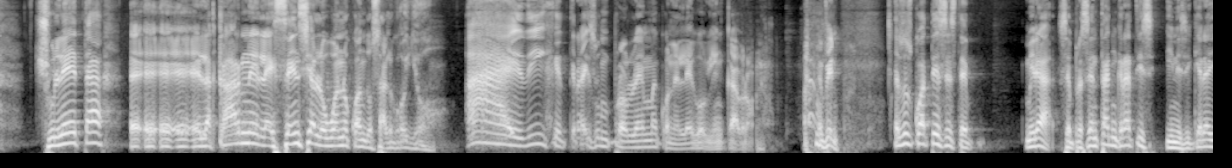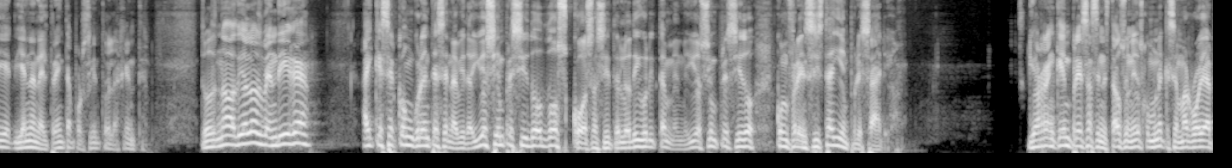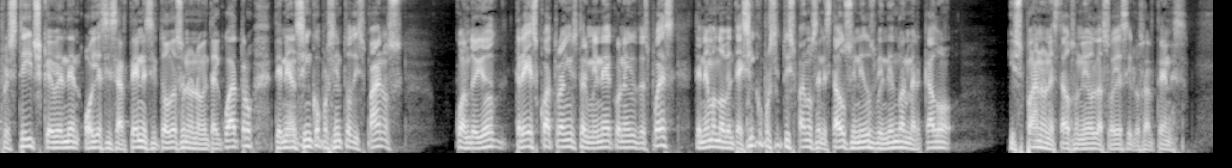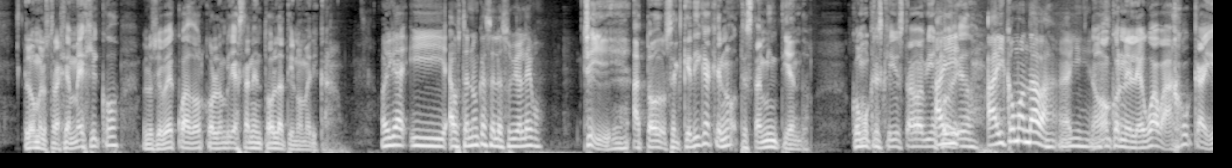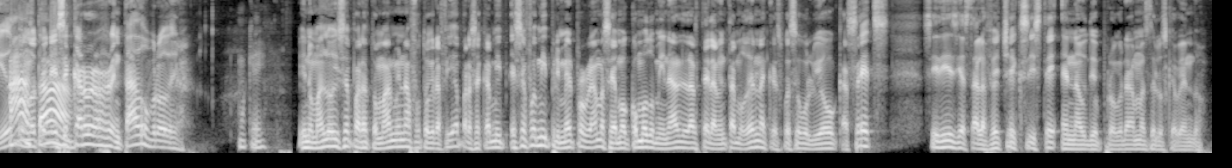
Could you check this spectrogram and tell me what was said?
chuleta, eh, eh, eh, la carne, la esencia, lo bueno cuando salgo yo. Ay, dije, traes un problema con el ego bien cabrón. En fin, esos cuates, este, mira, se presentan gratis y ni siquiera lle- llenan el 30% de la gente. Entonces, no, Dios los bendiga. Hay que ser congruentes en la vida. Yo siempre he sido dos cosas, y te lo digo ahorita mismo. Yo siempre he sido conferencista y empresario. Yo arranqué empresas en Estados Unidos como una que se llama Royal Prestige, que venden ollas y sartenes y todo eso en el 94. Tenían 5% de hispanos. Cuando yo 3, 4 años terminé con ellos después, tenemos 95% de hispanos en Estados Unidos vendiendo al mercado hispano en Estados Unidos las ollas y los sartenes. Luego me los traje a México, me los llevé a Ecuador, Colombia, ya están en toda Latinoamérica. Oiga, ¿y a usted nunca se le subió el ego? Sí, a todos. El que diga que no, te está mintiendo. ¿Cómo crees que yo estaba bien Ahí, jodido? ahí cómo andaba. Ahí. No, con el ego abajo, caído. Ah, no estaba- tenía- ese carro era rentado, brother. Ok. Y nomás lo hice para tomarme una fotografía, para sacar mi... Ese fue mi primer programa, se llamó Cómo dominar el arte de la venta moderna, que después se volvió cassettes, CDs y hasta la fecha existe en audioprogramas de los que vendo.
